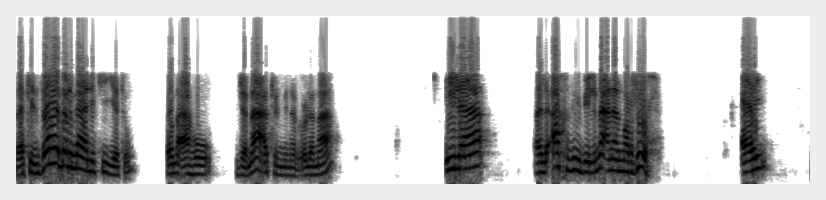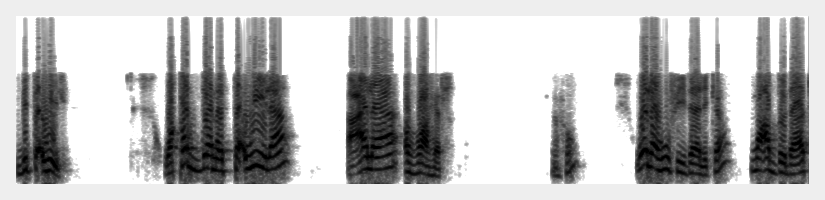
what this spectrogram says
لكن ذهب المالكية ومعه جماعة من العلماء إلى الأخذ بالمعنى المرجوح أي بالتأويل. وقدم التأويل على الظاهر. مفهوم؟ وله في ذلك معضدات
